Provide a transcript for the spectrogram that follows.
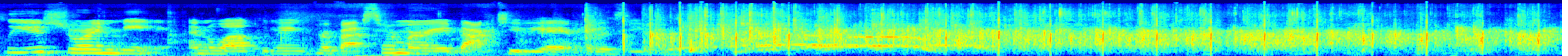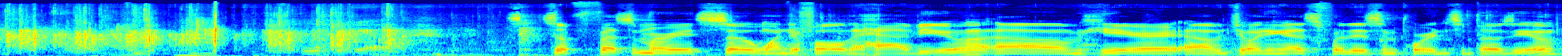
please join me in welcoming Professor Murray back to UVA for this evening. So, Professor Murray, it's so wonderful to have you um, here um, joining us for this important symposium.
